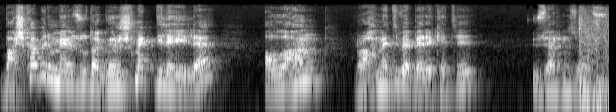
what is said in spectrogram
Başka bir mevzuda görüşmek dileğiyle Allah'ın rahmeti ve bereketi üzerinize olsun.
